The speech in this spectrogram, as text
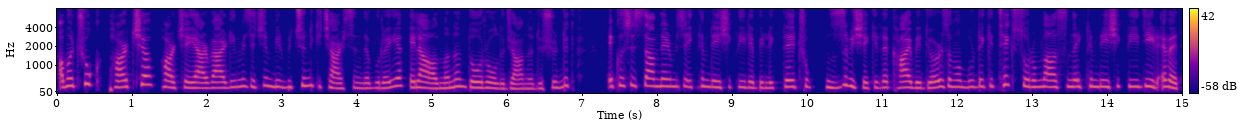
Ama çok parça parça yer verdiğimiz için bir bütünlük içerisinde burayı ele almanın doğru olacağını düşündük ekosistemlerimizi iklim değişikliğiyle birlikte çok hızlı bir şekilde kaybediyoruz ama buradaki tek sorumlu aslında iklim değişikliği değil. Evet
